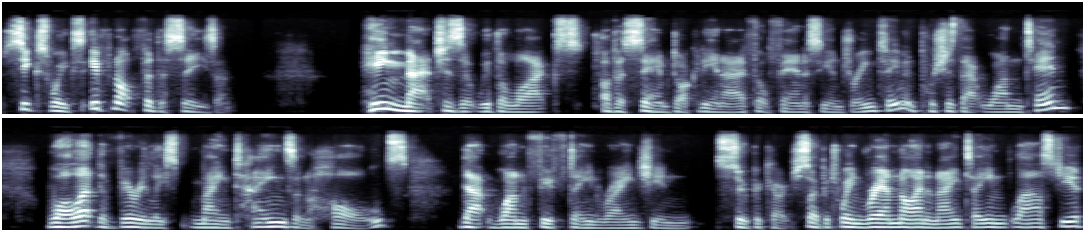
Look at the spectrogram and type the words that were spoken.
six weeks, if not for the season. He matches it with the likes of a Sam Docherty and AFL Fantasy and Dream Team and pushes that 110, while at the very least maintains and holds that 115 range in Supercoach. So between round nine and 18 last year,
